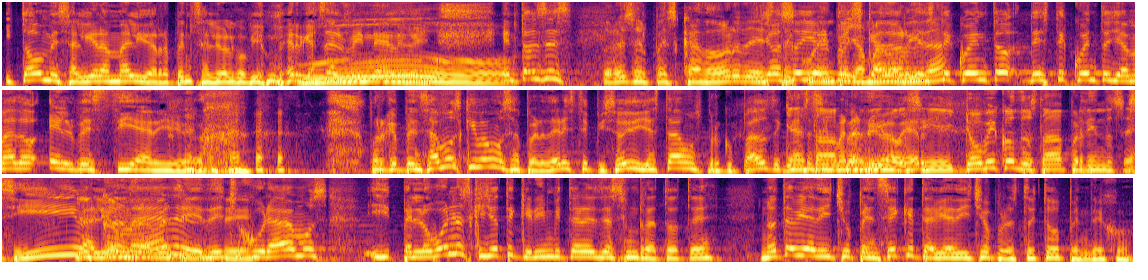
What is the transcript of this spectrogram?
y todo me saliera mal y de repente salió algo bien vergas al final, güey. Uh. Entonces, Tú eres el pescador de yo este soy el cuento llamado pescador de este cuento, de este cuento llamado El Bestiario. Porque pensamos que íbamos a perder este episodio y ya estábamos preocupados de que Ya esta estaba semana no iba a haber. sí. Yo vi cuando estaba perdiéndose. Sí, Yo valió madre. De hecho, jurábamos. Y, pero lo bueno es que yo te quería invitar desde hace un ratote. No te había dicho, pensé que te había dicho, pero estoy todo pendejo.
